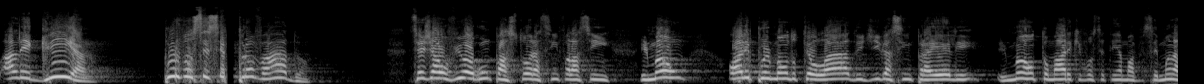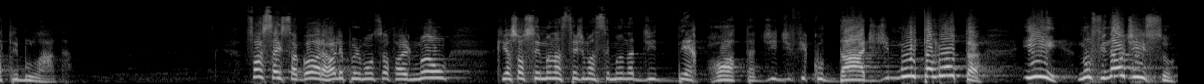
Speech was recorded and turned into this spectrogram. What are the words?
alegria por você ser provado. Você já ouviu algum pastor assim falar assim, irmão, olhe por irmão do teu lado e diga assim para ele, irmão, tomara que você tenha uma semana atribulada. Faça isso agora, olhe para o irmão do seu e fala, irmão, que a sua semana seja uma semana de derrota, de dificuldade, de muita luta. E, no final disso,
